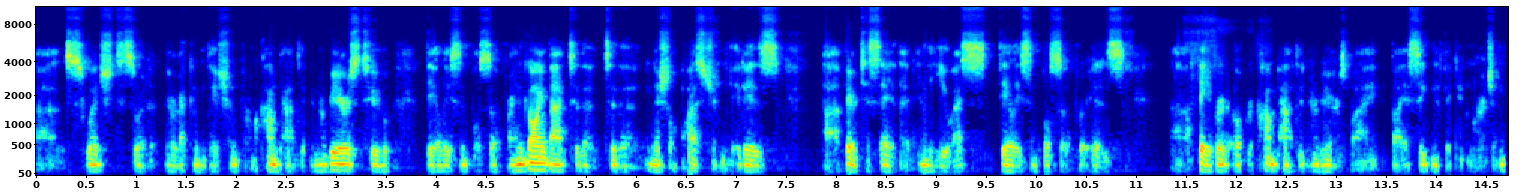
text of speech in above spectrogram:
uh, switched sort of their recommendation from compounded in arrears to daily simple SOFR. And going back to the to the initial question, it is uh, fair to say that in the U.S., daily simple SOFR is uh, favored over compounded arrears by by a significant margin.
